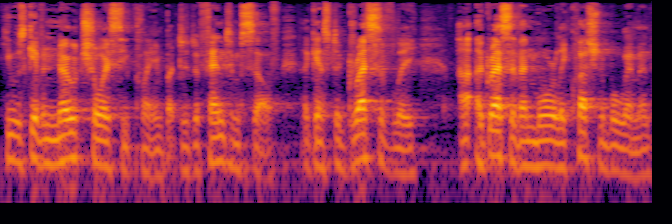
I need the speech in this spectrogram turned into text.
He was given no choice, he claimed, but to defend himself against aggressively, uh, aggressive and morally questionable women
